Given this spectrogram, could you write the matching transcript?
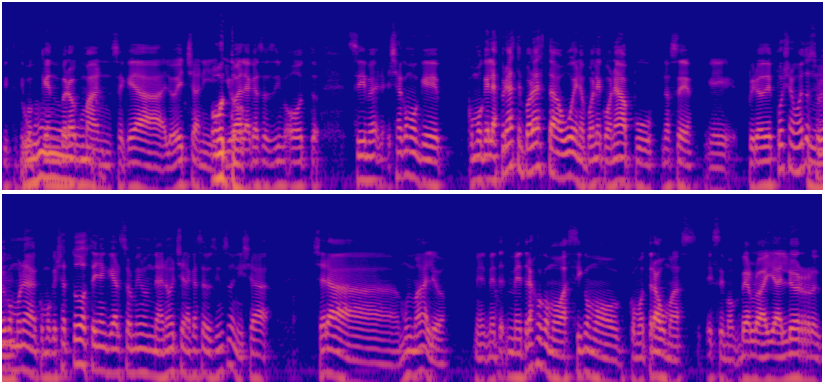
¿viste? Tipo Ken Uh. Brockman se queda, lo echan y, va a la casa de Simpsons. Sí, me- ya como que Como que las primeras temporadas estaba bueno, poner con Apu, no sé. eh, pero después ya en un momento se volvió Sí. como una. Como que ya todos tenían que quedarse a dormir una noche en la casa de los Simpsons y ya. Ya era muy malo. Me, me me trajo como así como, como traumas ese verlo ahí a Lur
